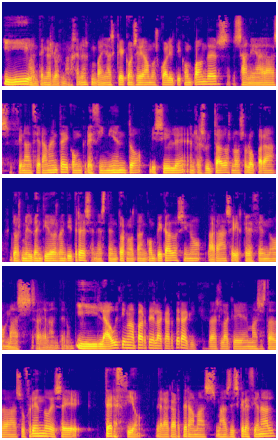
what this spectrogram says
y mantener los márgenes. Compañías que consideramos quality compounders, saneadas financieramente y con crecimiento visible en resultados no solo para 2022-23 en este entorno tan complicado, sino para seguir creciendo más adelante. Y la última parte de la cartera, que quizás es la que más está sufriendo, ese tercio de la cartera más, más discrecional,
